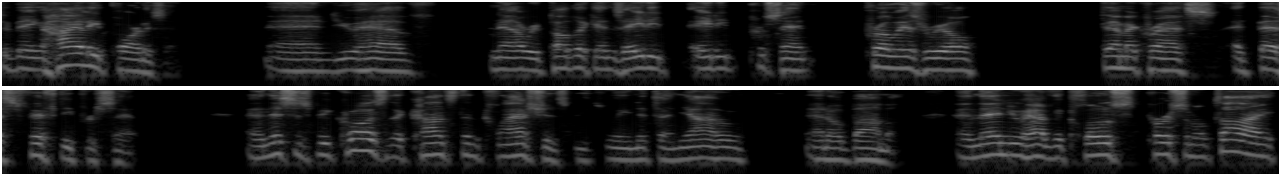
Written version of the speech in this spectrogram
to being highly partisan. And you have now Republicans 80, 80% pro Israel, Democrats at best 50%. And this is because of the constant clashes between Netanyahu and Obama. And then you have the close personal tie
